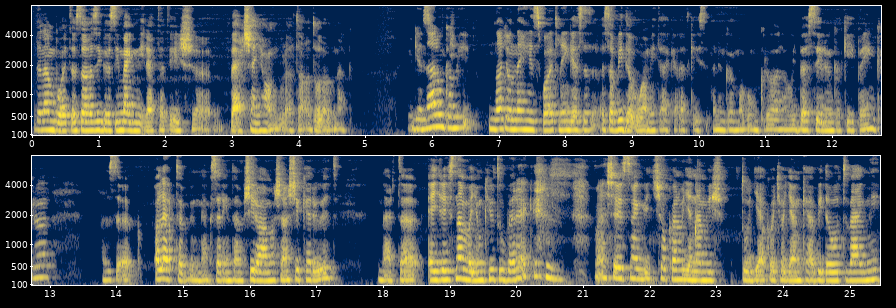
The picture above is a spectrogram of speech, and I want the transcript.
De nem volt ez az igazi megmérettetés versenyhangulata a dolognak. Igen, nálunk, ami nagyon nehéz volt még ez, a- ez a videó, amit el kellett készítenünk önmagunkról, ahogy beszélünk a képeinkről, az a legtöbbünknek szerintem siralmasan sikerült, mert egyrészt nem vagyunk youtuberek, másrészt meg így sokan ugye nem is tudják, hogy hogyan kell videót vágni.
